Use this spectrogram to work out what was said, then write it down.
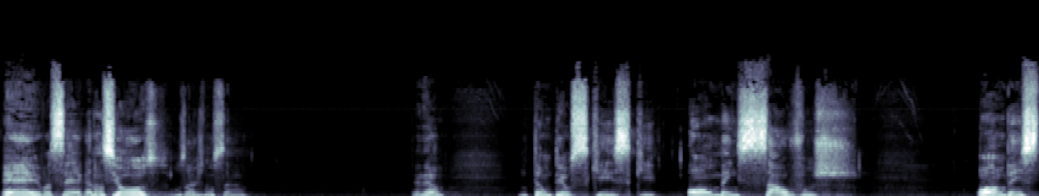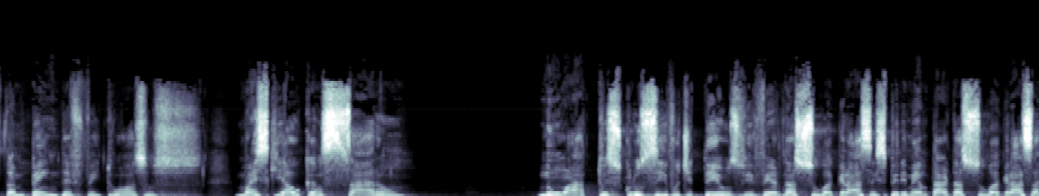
Ei, você é ganancioso. Os anjos não são. Entendeu? Então Deus quis que homens salvos, homens também defeituosos, mas que alcançaram num ato exclusivo de Deus, viver na sua graça, experimentar da sua graça,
